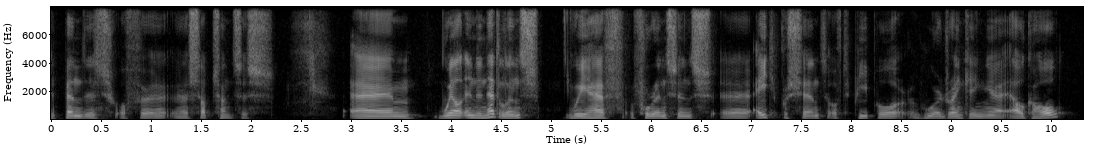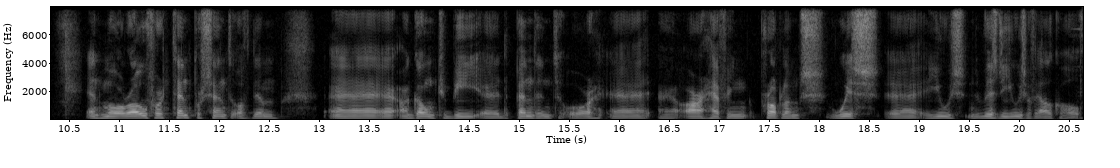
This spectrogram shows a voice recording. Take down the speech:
dependence of uh, uh, substances. Um, well, in the Netherlands, we have, for instance, 80% of the people who are drinking alcohol and moreover 10% of them uh, are going to be uh, dependent or uh, are having problems with, use, with the use of alcohol.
